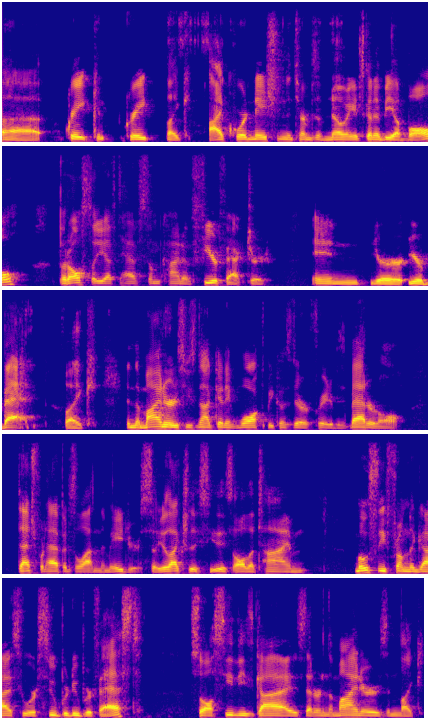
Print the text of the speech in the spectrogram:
uh, great, great like eye coordination in terms of knowing it's going to be a ball, but also you have to have some kind of fear factor in your your bat. Like in the minors, he's not getting walked because they're afraid of his bat at all. That's what happens a lot in the majors. So you'll actually see this all the time, mostly from the guys who are super duper fast so I'll see these guys that are in the minors and like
